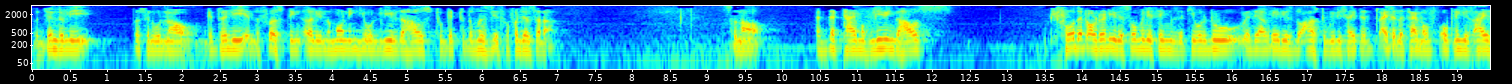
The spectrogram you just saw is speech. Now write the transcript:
so generally person would now get ready and the first thing early in the morning he would leave the house to get to the masjid for Fajr Salah. So now at that time of leaving the house, before that already there's so many things that he will do where there are various du'as to be recited. Right at the time of opening his eyes,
